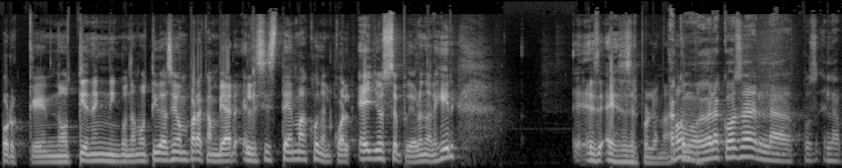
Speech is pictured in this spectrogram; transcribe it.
porque no tienen ninguna motivación para cambiar el sistema con el cual ellos se pudieron elegir. Es- ese es el problema. Ah, como veo la cosa, en la, pues, en la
